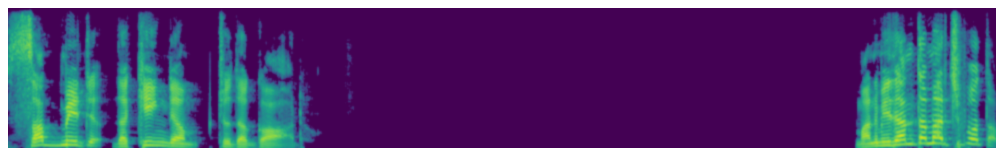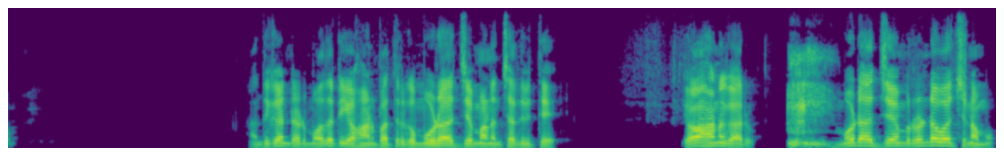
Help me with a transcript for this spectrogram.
submit the kingdom to the God మనం ఇదంతా మర్చిపోతాం. అందుకంటాడు మొదటి యోహాన్ పత్రిక మూడో అధ్యాయం మనం చదివితే యోహాను గారు. మూడో అధ్యాయం రెండవ వచనము.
